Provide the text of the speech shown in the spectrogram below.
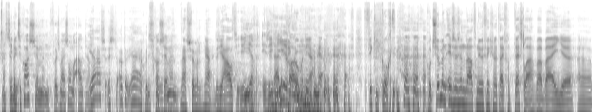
Het is, gewoon Summon. Volgens mij zonder auto. Ja, is, is het auto? Ja, goed. Het is gewoon. Summon. Nou, Summon, ja. Dus je haalt je... Hier is het hier eigenlijk komen, ja. ja. Fikkie kort. goed, Summon is dus inderdaad een nieuwe functionaliteit van Tesla... waarbij je ehm,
